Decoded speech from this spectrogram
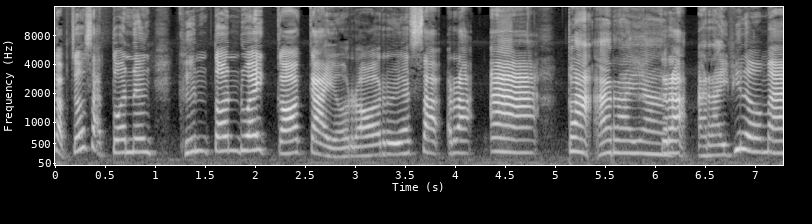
กับเจ้าสัตว์ตัวหนึ่งขึ้นต้นด้วยกอไก่รอเรือสระอากระอะไรอะ กระอะไรพี่เลอมา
